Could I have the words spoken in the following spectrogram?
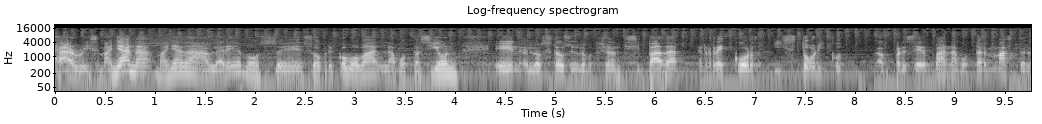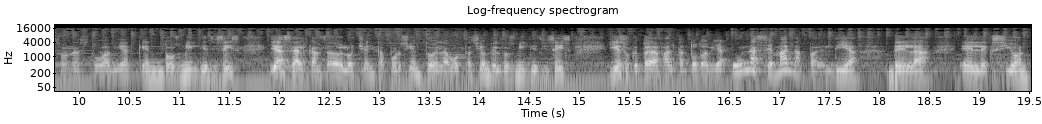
Harris. Mañana, mañana hablaremos eh, sobre cómo va la votación en los Estados Unidos, la votación anticipada, récord histórico. Al parecer van a votar más personas todavía que en 2016. Ya se ha alcanzado el 80% de la votación del 2016 y eso que todavía falta todavía una semana para el día de la elección.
